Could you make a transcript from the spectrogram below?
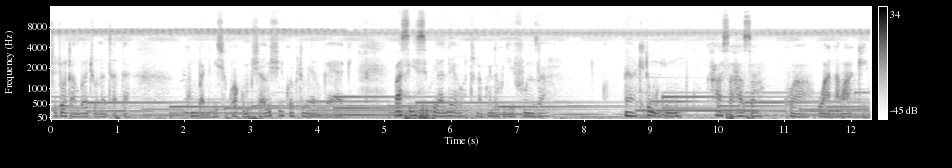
chochote ambacho unataka kumbadilisha kwa kumshawishi kwa kutumia lugha yake. Basi siku ya leo tunakwenda kujifunza uh, kitu muhimu hasa hasa kwa wanawake,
